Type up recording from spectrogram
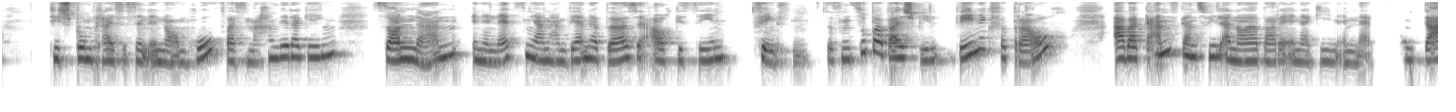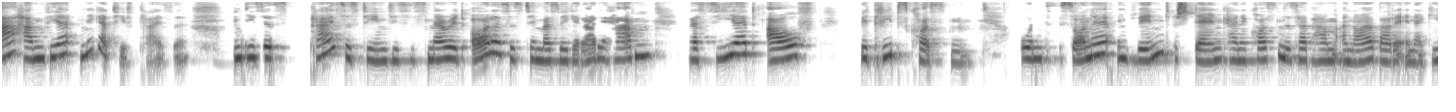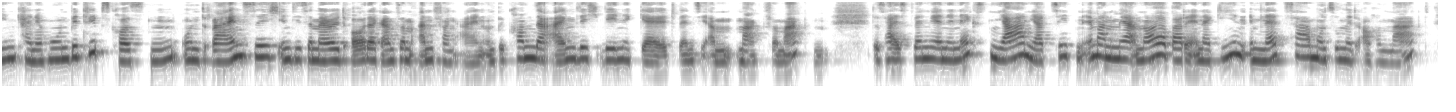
die Strompreise sind enorm hoch, was machen wir dagegen, sondern in den letzten Jahren haben wir an der Börse auch gesehen, Pfingsten. Das ist ein super Beispiel. Wenig Verbrauch, aber ganz, ganz viel erneuerbare Energien im Netz. Und da haben wir Negativpreise. Und dieses Preissystem, dieses Merit Order System, was wir gerade haben, basiert auf Betriebskosten. Und Sonne und Wind stellen keine Kosten, deshalb haben erneuerbare Energien keine hohen Betriebskosten und reihen sich in diese Merit Order ganz am Anfang ein und bekommen da eigentlich wenig Geld, wenn sie am Markt vermarkten. Das heißt, wenn wir in den nächsten Jahren, Jahrzehnten immer mehr erneuerbare Energien im Netz haben und somit auch im Markt,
